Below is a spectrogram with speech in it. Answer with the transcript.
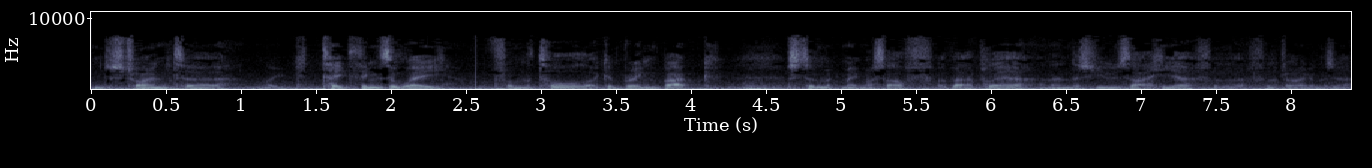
and just trying to like take things away from the tour that I could bring back, just to make myself a better player, and then just use that here for the for the Dragons. Yeah.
